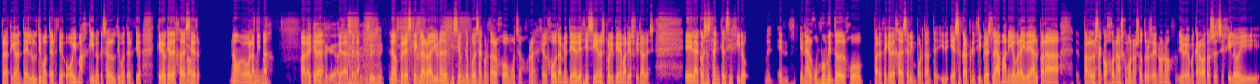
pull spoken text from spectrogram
prácticamente el último tercio, o imagino que será el último tercio, creo que deja de No. ser. No, o la mitad. Vale, Te queda, queda, te queda. quédatela. Sí, sí. No, pero es que, claro, hay una decisión que puedes acortar el juego mucho. Bueno, es que el juego también tiene decisiones porque tiene varios finales. Eh, la cosa está en que el sigilo, eh, en, en algún momento del juego, parece que deja de ser importante. Y, y eso que al principio es la maniobra ideal para, para los acojonados como nosotros, de no, no, yo, yo me cargo a todos en sigilo y,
